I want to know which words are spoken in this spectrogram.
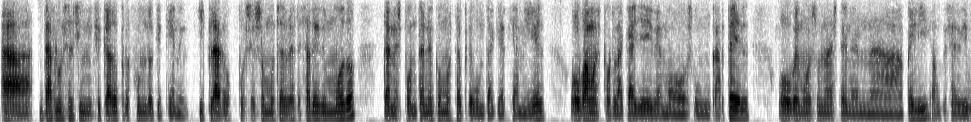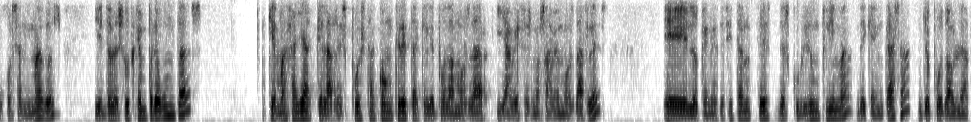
a darnos el significado profundo que tienen. Y claro, pues eso muchas veces sale de un modo tan espontáneo como esta pregunta que hacía Miguel. O vamos por la calle y vemos un cartel, o vemos una escena en una peli, aunque sea de dibujos animados, y entonces surgen preguntas que más allá que la respuesta concreta que le podamos dar, y a veces no sabemos darles, eh, lo que necesitan es descubrir un clima de que en casa yo puedo hablar,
